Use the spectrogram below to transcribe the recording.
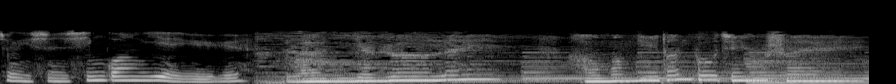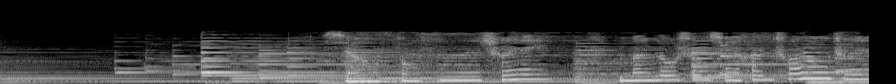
这里是星光夜雨。蓝眼热泪，好梦一段不经睡。晓风似吹，满楼霜雪寒窗坠。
